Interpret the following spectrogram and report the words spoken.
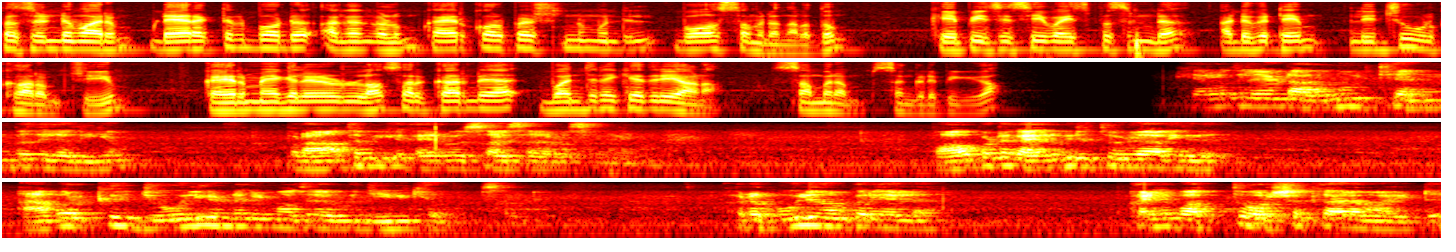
പ്രസിഡന്റുമാരും ഡയറക്ടർ ബോർഡ് അംഗങ്ങളും കയർ കോർപ്പറേഷന് മുന്നിൽ ബോധസമരം സമരം നടത്തും. K P C C vice president advocate M Liju ഉദ്ഘാടനം ചെയ്യും. കയർ മേഖലയിലുള്ള സർക്കാരിന്റെ വഞ്ചനയ്ക്കെതിരെയാണ് സമരം സംഘടിപ്പിക്കുക. കേരളത്തിലെ അറുന്നൂറ്റി അൻപതിലധികം പ്രാഥമിക കയർ വ്യവസായ സഹകരണ സംഘങ്ങളുണ്ട് പാവപ്പെട്ട കയർവിരി തൊഴിലാളികൾ അവർക്ക് ജോലി ഉണ്ടെങ്കിൽ മാത്രമേ അവർക്ക് ജീവിക്കാൻ സാധിക്കൂ. അവരുടെ കൂലി നമുക്കറിയാമല്ല കഴിഞ്ഞ പത്ത് വർഷക്കാലമായിട്ട്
